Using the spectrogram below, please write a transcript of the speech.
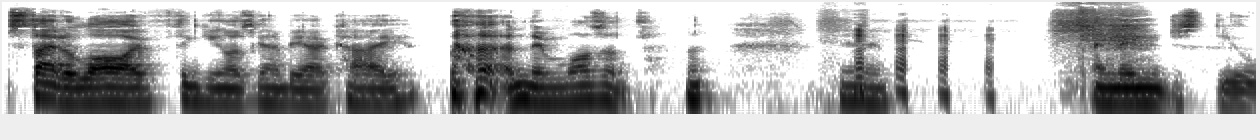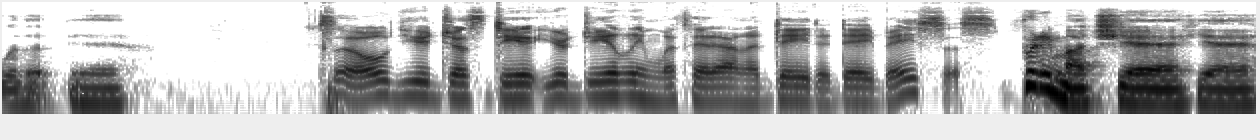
stayed alive, thinking I was going to be okay, and then wasn't. yeah. and then you just deal with it. Yeah. so you just de- you're dealing with it on a day-to-day basis Pretty much, yeah, yeah.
